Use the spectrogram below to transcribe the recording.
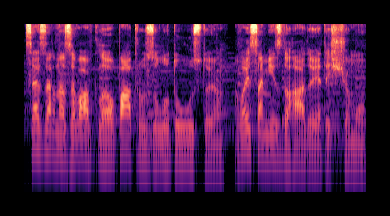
Цезар називав Клеопатру золотоустою. Ви самі здогадуєтесь чому.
